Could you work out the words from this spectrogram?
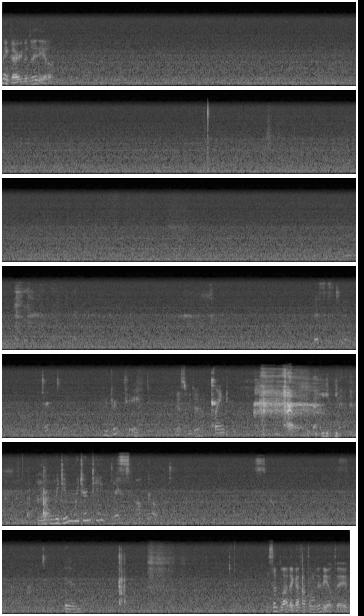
Make very good video. Drink tea. Yes, we do. Clink. You know what we do when we drink tea? We smoke gold. Smoke. Smoke Boom. I'm so glad I got that on videotape.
